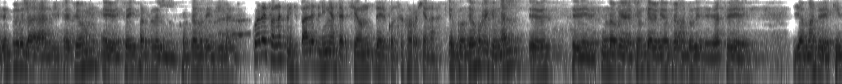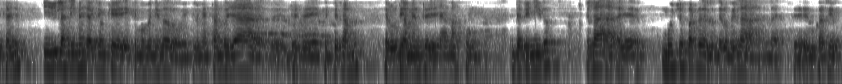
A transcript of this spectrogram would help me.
Dentro de la administración eh, soy parte del Consejo de Vigilancia. ¿Cuáles son las principales líneas de acción del Consejo Regional? El Consejo Regional es eh, una organización que ha venido trabajando desde hace ya más de 15 años y las líneas de acción que, hemos venido implementando ya eh, desde que empezamos, pero últimamente ya más con definido, es la, eh, mucho parte de lo, de lo que es la, la este, educación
